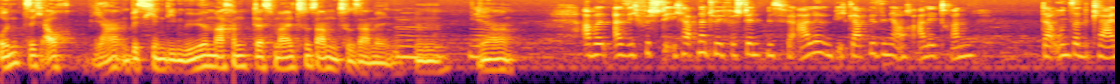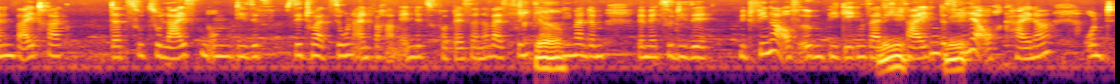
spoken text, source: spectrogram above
und sich auch ja, ein bisschen die Mühe machen, das mal zusammenzusammeln. Mhm. Mhm. Ja. Aber also ich verstehe, ich habe natürlich Verständnis für alle und ich glaube, wir sind ja auch alle dran, da unseren kleinen Beitrag dazu zu leisten, um diese Situation einfach am Ende zu verbessern. Ne? Weil es bringt ja. ja auch niemandem, wenn wir jetzt so diese mit Finger auf irgendwie gegenseitig nee, zeigen, das nee. will ja auch keiner. Und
